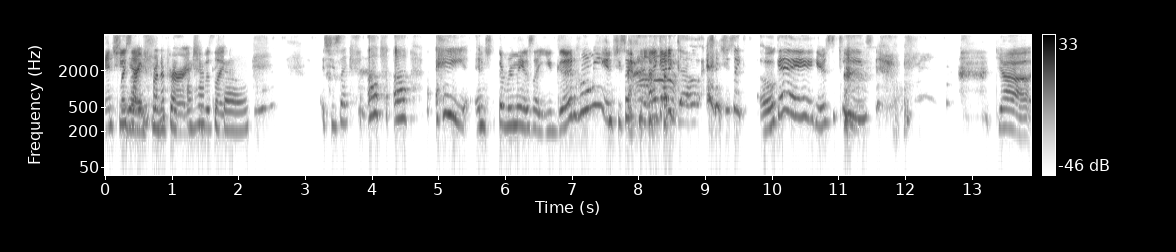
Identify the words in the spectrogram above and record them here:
And she's Like, right like, in front of her, like, and she was like- go." She's like, uh, uh, hey. And the roommate was like, you good, homie? And she's like, no, I gotta go. And she's like, okay, here's the keys. Yeah,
